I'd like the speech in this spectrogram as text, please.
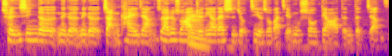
全新的那个那个展开这样，所以他就说他决定要在十九季的时候把节目收掉啊，等等这样子。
